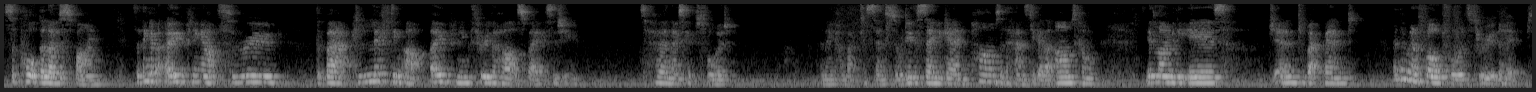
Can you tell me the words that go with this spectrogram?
support the lower spine. So think of opening out through the back, lifting up, opening through the heart space as you turn those hips forward and then come back to center. So we'll do the same again, palms of the hands together, arms come in line with the ears, gentle back bend, and then we're going to fold forwards through the hips,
